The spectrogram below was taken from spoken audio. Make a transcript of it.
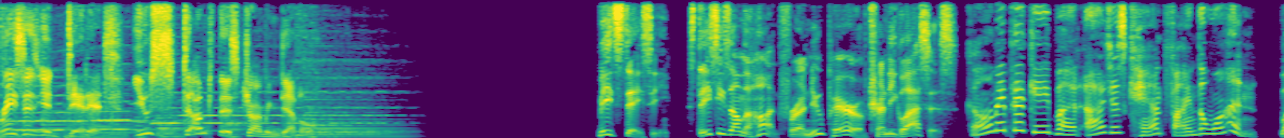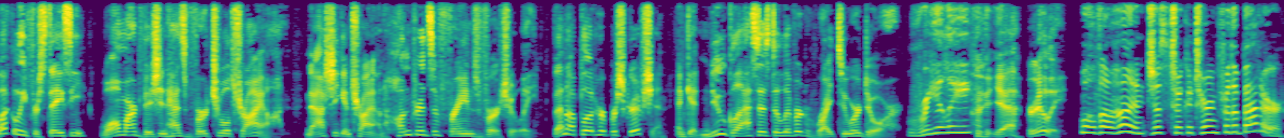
Reese's, you did it. You stumped this charming devil. Meet Stacy. Stacy's on the hunt for a new pair of trendy glasses. Call me picky, but I just can't find the one. Luckily for Stacy, Walmart Vision has virtual try on. Now she can try on hundreds of frames virtually, then upload her prescription and get new glasses delivered right to her door. Really? yeah, really. Well, the hunt just took a turn for the better.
